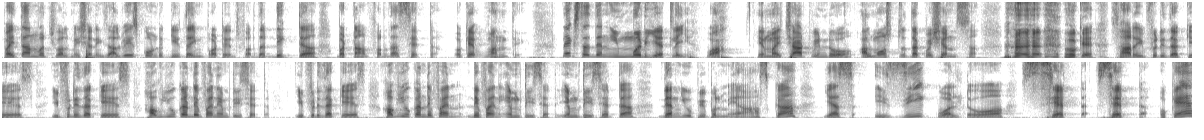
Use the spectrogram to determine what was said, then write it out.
python virtual machine is always going to give the importance for the dict but not for the set okay? One thing. Next then immediately wow in my chat window almost the questions. Okay sorry if it is the case if it is the case how you can define empty set? If it is the case how you can define define empty set? Empty set then you people may ask yes is equal to set set. Okay?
